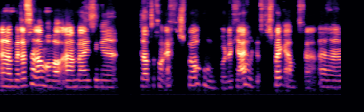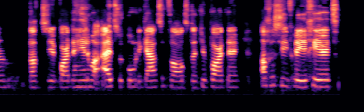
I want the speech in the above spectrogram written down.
maar dat zijn allemaal wel aanwijzingen dat er gewoon echt gesproken moet worden. Dat je eigenlijk het gesprek aan moet gaan. Dat je partner helemaal uit de communicatie valt. Dat je partner agressief reageert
